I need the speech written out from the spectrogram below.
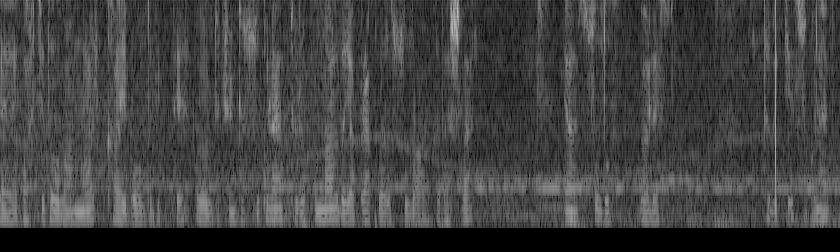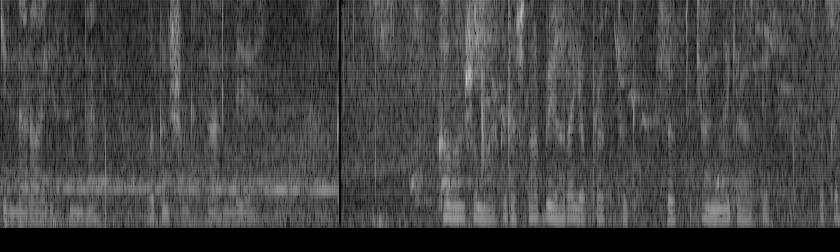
e, bahçede olanlar kayboldu gitti. Öldü çünkü sukulent türü. Bunların da yaprakları sulu arkadaşlar. Yani sulu böyle tabii ki sukulent giller ailesinden. Bakın şu güzelliğe. Kalan şu mu arkadaşlar bir ara yaprak dök, döktü kendine geldi. Bakın.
